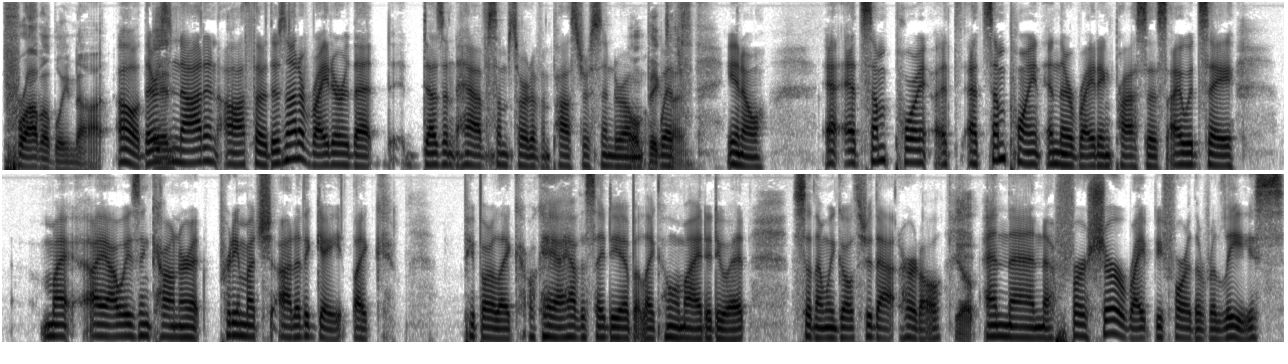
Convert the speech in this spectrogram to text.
probably not. Oh, there's and, not an author, there's not a writer that doesn't have some sort of imposter syndrome oh, with, time. you know, at, at some point at, at some point in their writing process, I would say my I always encounter it pretty much out of the gate. Like people are like, okay, I have this idea, but like, who am I to do it? So then we go through that hurdle. Yep. And then for sure, right before the release,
